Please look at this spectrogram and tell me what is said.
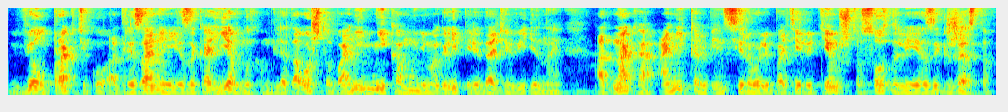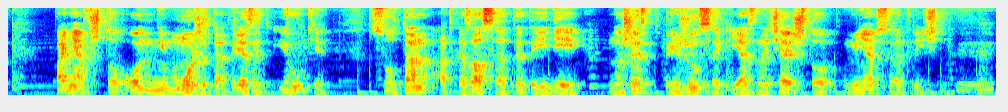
ввел практику отрезания языка евнухам для того, чтобы они никому не могли передать увиденное. Однако они компенсировали потерю тем, что создали язык жестов. Поняв, что он не может отрезать и руки, султан отказался от этой идеи, но жест прижился и означает, что у меня все отлично. Мгм.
